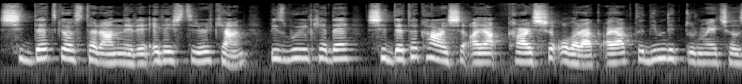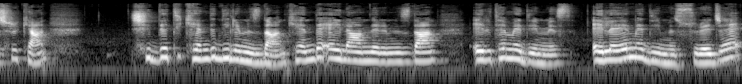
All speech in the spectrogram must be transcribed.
şiddet gösterenleri eleştirirken, biz bu ülkede şiddete karşı ayak, karşı olarak ayakta dimdik durmaya çalışırken şiddeti kendi dilimizden, kendi eylemlerimizden eritemediğimiz, eleyemediğimiz sürece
